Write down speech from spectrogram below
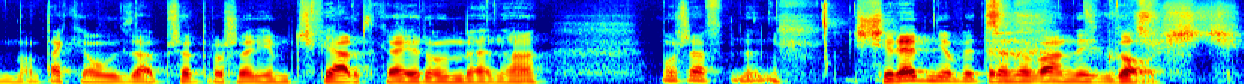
No, taką, za przeproszeniem, ćwiartka Ironmana można no, średnio wytrenowany gość,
